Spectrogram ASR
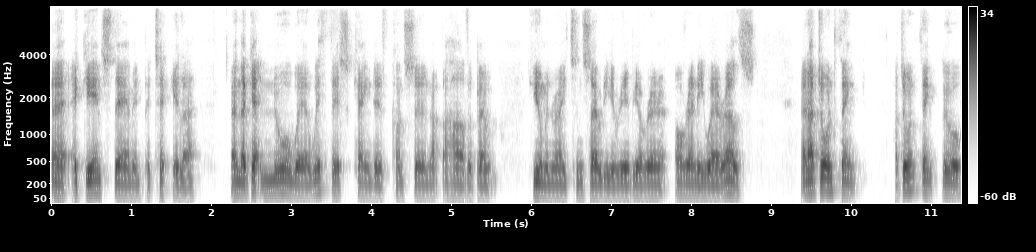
uh, against them in particular, and they're getting nowhere with this kind of concern that they have about human rights in Saudi Arabia or, or anywhere else. And I don't think I don't think the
